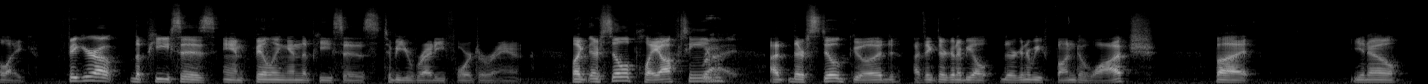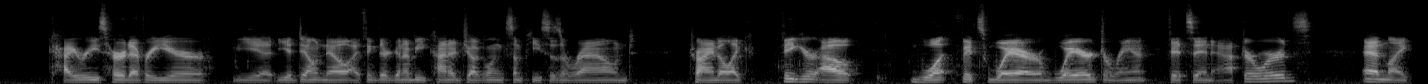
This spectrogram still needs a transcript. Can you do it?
like figure out the pieces and filling in the pieces to be ready for Durant. Like they're still a playoff team. Right. Uh, they're still good. I think they're gonna be they're gonna be fun to watch, but you know Kyrie's hurt every year. You, you don't know. I think they're going to be kind of juggling some pieces around, trying to like figure out what fits where, where Durant fits in afterwards. And like,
